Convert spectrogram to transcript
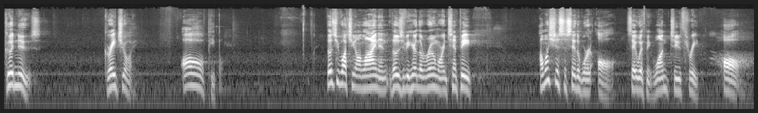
Good news, great joy, all people. Those of you watching online and those of you here in the room or in Tempe, I want you just to say the word all. Say it with me. One, two, three all.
